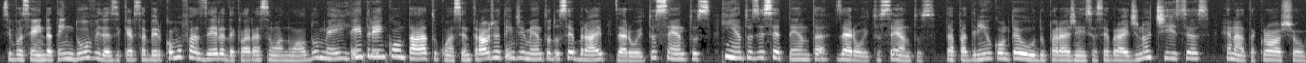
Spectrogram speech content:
Se você ainda tem dúvidas e quer saber como fazer a declaração anual do MEI, entre em contato com a central de atendimento do Sebrae 0800 570 0800. Da Padrinho Conteúdo para a agência Sebrae de Notícias, Renata across your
